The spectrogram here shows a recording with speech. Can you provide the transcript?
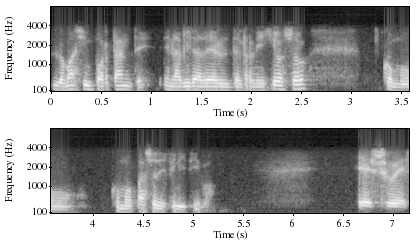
lo más importante en la vida del, del religioso como, como paso definitivo. Eso es,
